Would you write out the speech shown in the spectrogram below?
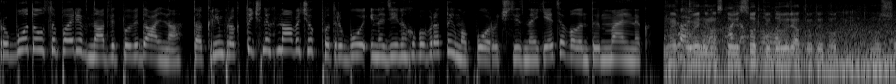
Робота у саперів надвідповідальна. Та крім практичних навичок, потребує і надійного побратима поруч, зізнається Валентин Мельник. Ми повинні на 100% довіряти один одному, тому що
